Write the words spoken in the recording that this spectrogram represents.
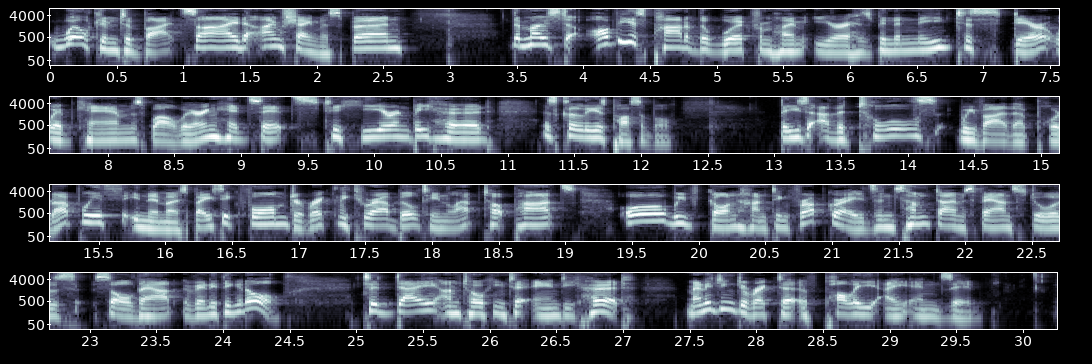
Welcome to Byteside. I'm Seamus Byrne. The most obvious part of the work from home era has been the need to stare at webcams while wearing headsets to hear and be heard as clearly as possible. These are the tools we've either put up with in their most basic form directly through our built in laptop parts, or we've gone hunting for upgrades and sometimes found stores sold out of anything at all. Today, I'm talking to Andy Hurt, Managing Director of Poly ANZ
